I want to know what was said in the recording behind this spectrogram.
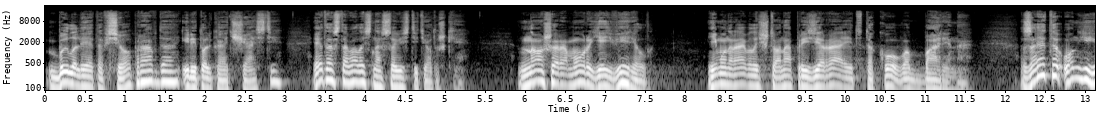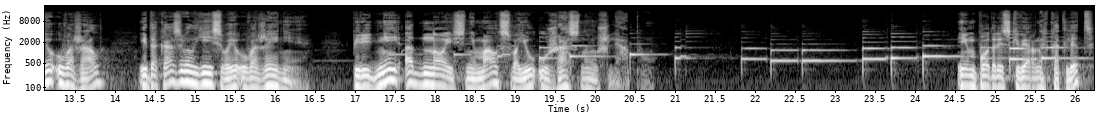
Было ли это все правда или только отчасти, это оставалось на совести тетушки. Но Шарамур ей верил. Ему нравилось, что она презирает такого барина. За это он ее уважал и доказывал ей свое уважение. Перед ней одной снимал свою ужасную шляпу. Им подали скверных котлет,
